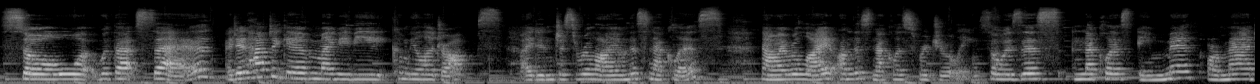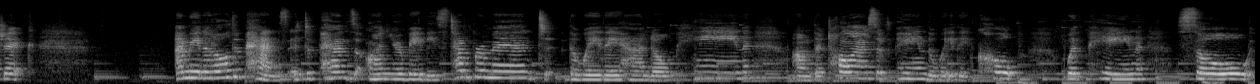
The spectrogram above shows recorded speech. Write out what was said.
So with that said, I did have to give my baby Camilia drops. I didn't just rely on this necklace. Now I relied on this necklace for drooling. So is this necklace a myth or magic? I mean, it all depends. It depends on your baby's temperament, the way they handle pain, um, their tolerance of pain, the way they cope with pain. So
